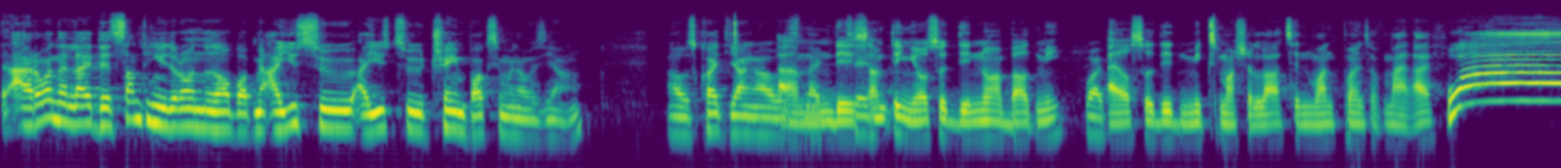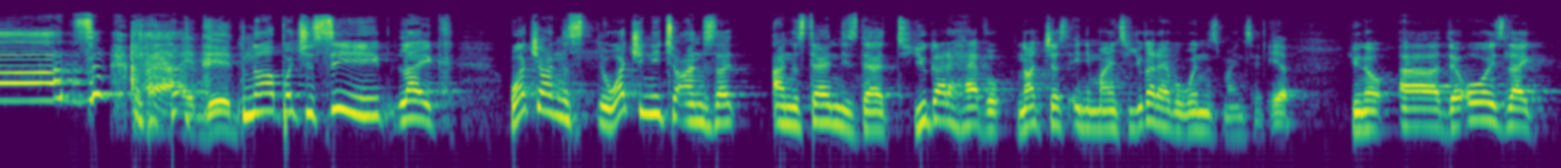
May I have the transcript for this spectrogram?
I don't want to lie. There's something you don't know about me. I used to I used to train boxing when I was young. I was quite young. I was Um, like there's 10. something you also didn't know about me. What? I also did mixed martial arts in one point of my life. What? I did. No, but you see, like what you understand, what you need to understand, understand is that you gotta have a, not just any mindset. You gotta have a winner's mindset. Yep. You know, uh, they're always like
